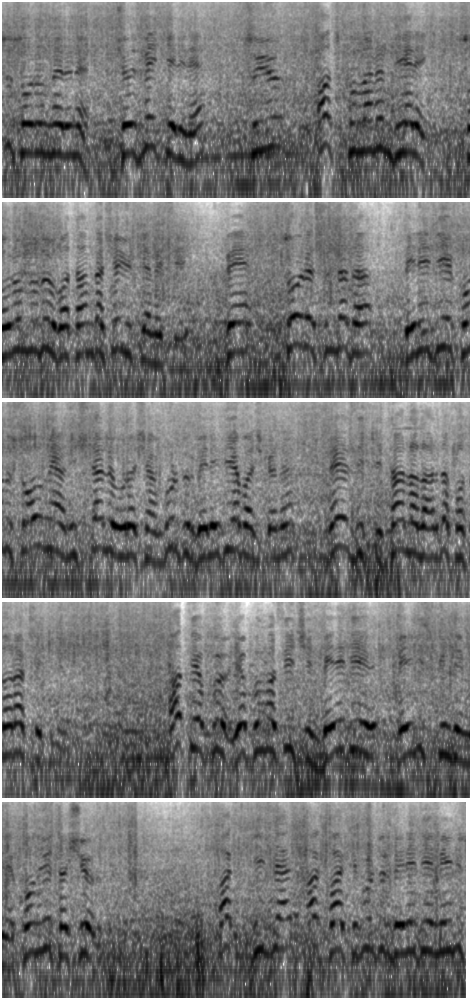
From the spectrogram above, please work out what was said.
su sorunlarını çözmek yerine suyu az kullanın diyerek sorumluluğu vatandaşa yüklemesi ve sonrasında da belediye konusu olmayan işlerle uğraşan Burdur Belediye Başkanı ne yazık ki tarlalarda fotoğraf çekiliyor. Altyapı yapılması için belediye meclis gündemine konuyu taşıyoruz. Bak bizler AK Parti Burdur Belediye Meclis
